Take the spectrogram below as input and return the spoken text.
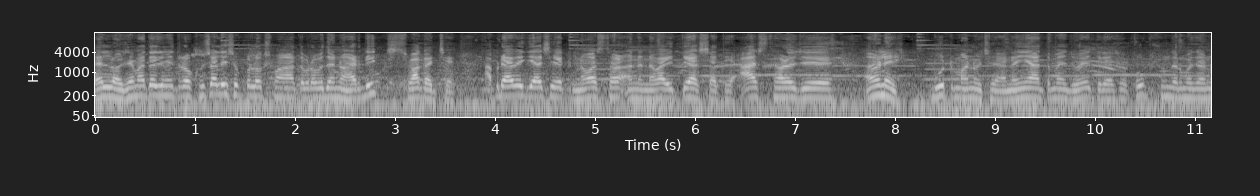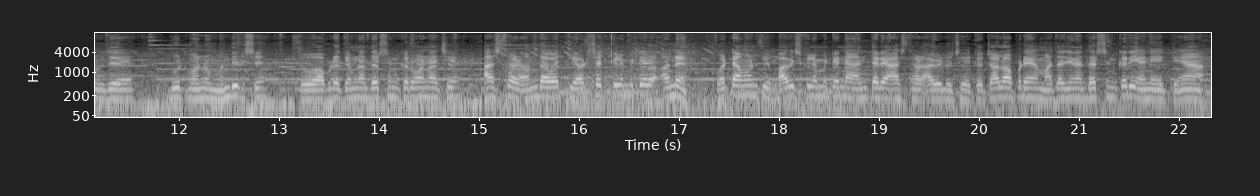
હેલો જય માતાજી મિત્રો. ખુશાલી સુપરલોક્સમાં તમારા બધાનું હાર્દિક સ્વાગત છે. આપણે આવી ગયા છીએ એક નવા સ્થળ અને નવા ઇતિહાસ સાથે. આ સ્થળ જે અણેજ બૂટમાનું છે અને અહીંયા તમે જોઈ જ રહ્યા છો, ખૂબ સુંદર મજાનું જે બૂટમાનું મંદિર છે. તો આપણે તેમના દર્શન કરવાના છે. આ સ્થળ અમદાવાદથી અડસઠ કિલોમીટર અને વટામણથી બાવીસ કિલોમીટરના અંતરે આ સ્થળ આવેલું છે. તો ચાલો આપણે માતાજીના દર્શન કરી અને ત્યાં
